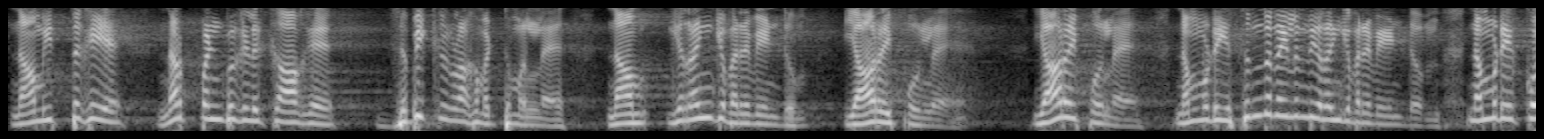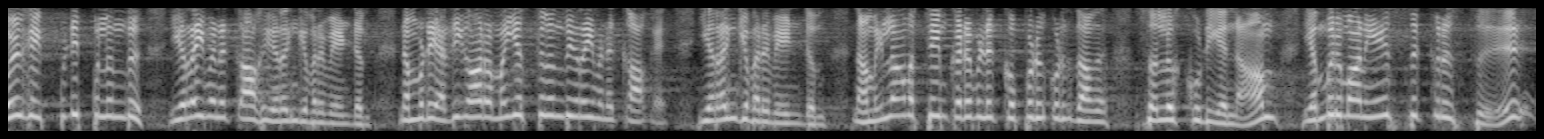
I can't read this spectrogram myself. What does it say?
நாம் இத்தகைய நற்பண்புகளுக்காக ஜெபிக்கிறவர்களாக மட்டுமல்ல நாம் இறங்கி வர வேண்டும் யாரை போல? யாரை போல? நம்முடைய சிந்தனையிலிருந்து இறங்கி வர வேண்டும். நம்முடைய கொள்கை பிடிப்பிலிருந்து இறைவனுக்காக இறங்கி வர வேண்டும். நம்முடைய அதிகார மையத்திலிருந்து இறைவனுக்காக இறங்கி வர வேண்டும். நாம் எல்லாவற்றையும் கடவுளுக்கு ஒப்பிடு கொடுத்ததாக சொல்லக்கூடிய நாம் எம்பெருமான் இயேசு கிறிஸ்து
